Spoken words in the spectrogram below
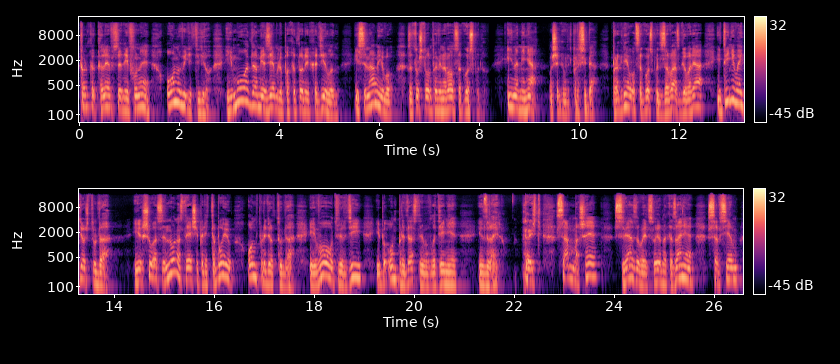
Только Калев сын Ифуне, он увидит ее. Ему отдам я землю, по которой ходил он, и сынам его за то, что он повиновался Господу. И на меня, Маше говорит про себя, прогневался Господь за вас, говоря, и ты не войдешь туда, Иешуа Сыну, настоящий перед тобою, Он придет туда. Его утверди, ибо Он предаст его владение Израилю. То есть сам Маше связывает свое наказание совсем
